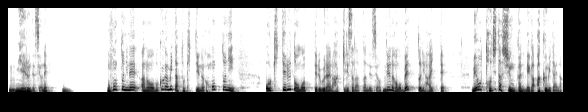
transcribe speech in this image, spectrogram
見えるんですよね。うんうん、もう本当にね、あの、僕が見た時っていうのが本当に、起きてると思ってるぐらいのはっきりさだったんですよ。うん、っていうのがもうベッドに入って、目を閉じた瞬間に目が開くみたいな。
